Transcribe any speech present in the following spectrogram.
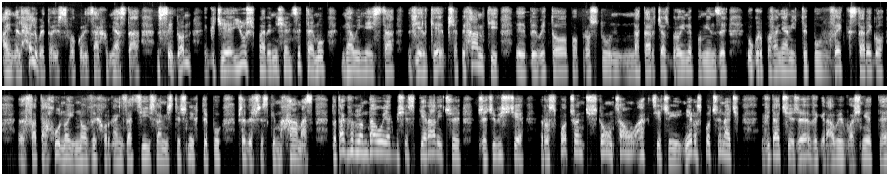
Ain el-Helwe, to jest w okolicach miasta Sydon, gdzie już parę miesięcy temu miały miejsca wielkie przepychanki. Y, były to po prostu natarcia zbrojne pomiędzy ugrupowaniami typu WEK, starego e, Fatahu, no i nowych organizacji islamistycznych typu przede wszystkim Hamas. To tak wyglądało, jakby się spierali, czy rzeczywiście rozpocząć tą całą akcję, czy jej nie rozpoczynać. Widać, że wygrały właśnie te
